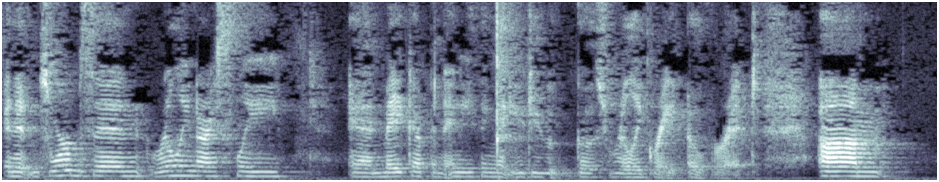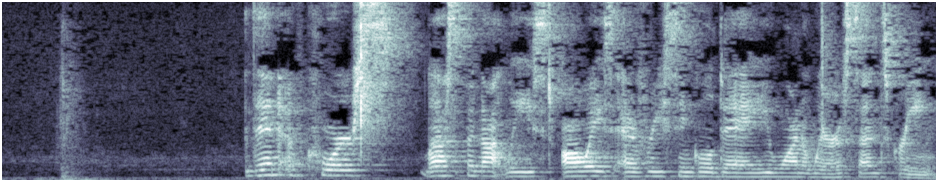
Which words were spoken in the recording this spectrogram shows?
and it absorbs in really nicely and makeup and anything that you do goes really great over it. Um, then of course, last but not least, always every single day you wanna wear a sunscreen.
